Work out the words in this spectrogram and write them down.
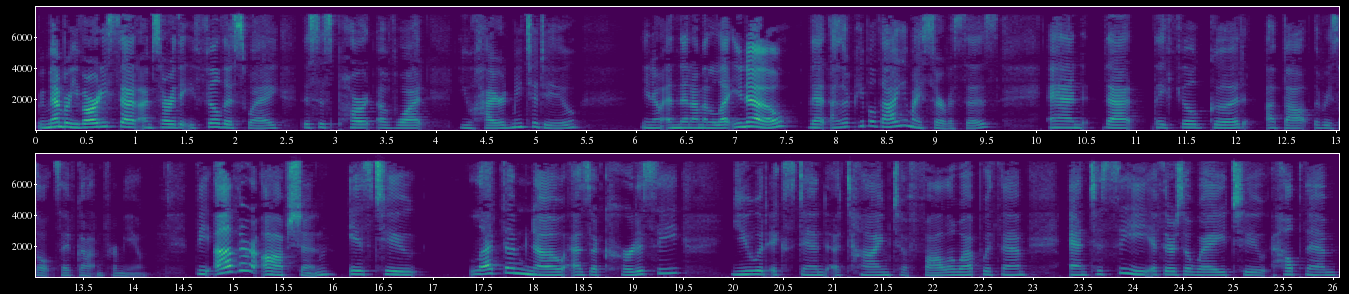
Remember, you've already said, I'm sorry that you feel this way. This is part of what you hired me to do. You know, and then I'm going to let you know that other people value my services and that they feel good about the results they've gotten from you. The other option is to let them know as a courtesy you would extend a time to follow up with them and to see if there's a way to help them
